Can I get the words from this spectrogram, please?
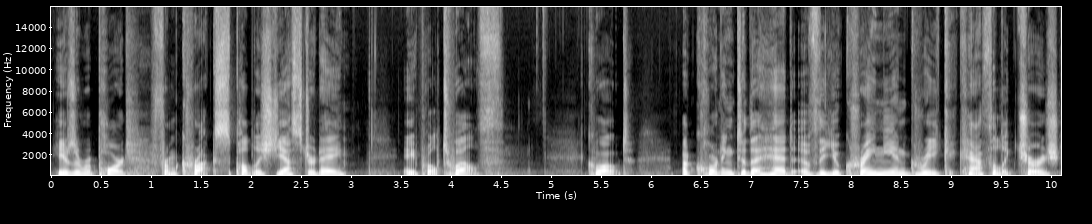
Here's a report from Crux published yesterday, April 12th. Quote According to the head of the Ukrainian Greek Catholic Church,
